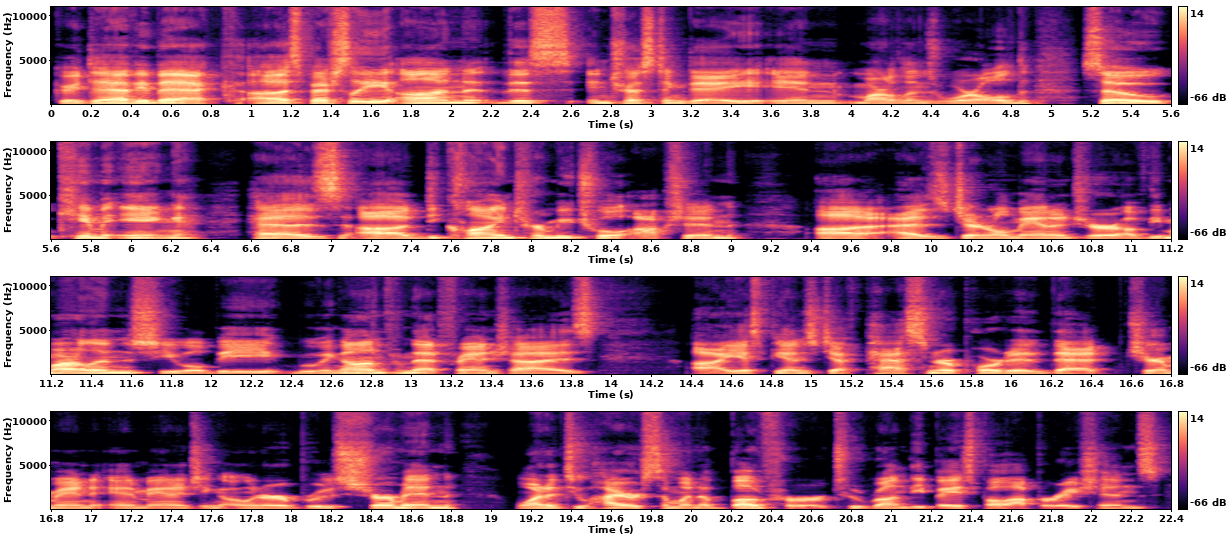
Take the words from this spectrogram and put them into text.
Great to have you back, uh, especially on this interesting day in Marlins world. So, Kim Ng has uh, declined her mutual option uh, as general manager of the Marlins. She will be moving on from that franchise. Uh, ESPN's Jeff Passan reported that chairman and managing owner Bruce Sherman wanted to hire someone above her to run the baseball operations.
